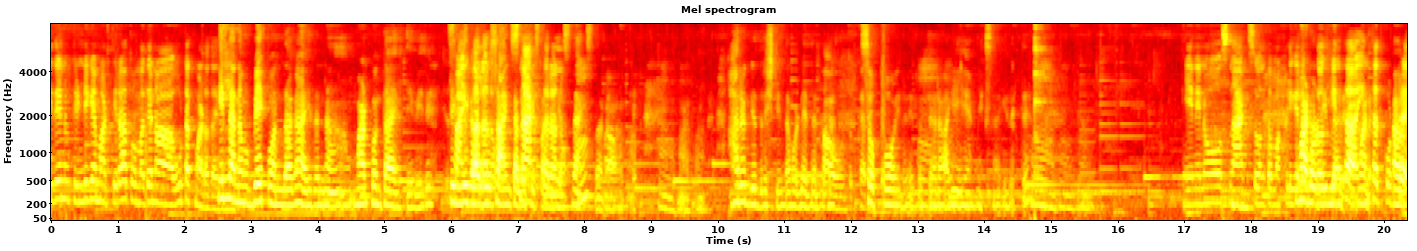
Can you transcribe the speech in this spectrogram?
ಇದೇನು ತಿಂಡಿಗೆ ಮಾಡ್ತೀರಾ ಅಥವಾ ಮಧ್ಯಾಹ್ನ ಊಟಕ್ಕೆ ಮಾಡೋದಾ ಇಲ್ಲ ನಮಗೆ ಬೇಕು ಅಂದಾಗ ಇದನ್ನ ಮಾಡ್ಕೊತಾ ಇರ್ತೀವಿ ರೀ. ತಿಂಡಿಗಾದ್ರು ಸಾಯಂಕಾಲ. ಸ್ನ್ಯಾಕ್ಸ್ ಥರ ಆರೋಗ್ಯ ದೃಷ್ಟಿಯಿಂದ ಒಳ್ಳೆಯದಲ್ಲ. ಸೊಪ್ಪು ಇದು ಇರುತ್ತೆ ರಾಗಿ ಮಿಕ್ಸ್ ಆಗಿರುತ್ತೆ. ಏನೇನೋ ಸ್ನಾಕ್ಸ್ ಅಂತ ಮಕ್ಕಳಿಗೆ ಕೊಡೋದಕ್ಕಿಂತ ಕೊಡೋದ್ಕಿಂತ ಇಂಥದ್ದು ಕೊಟ್ಟರೆ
